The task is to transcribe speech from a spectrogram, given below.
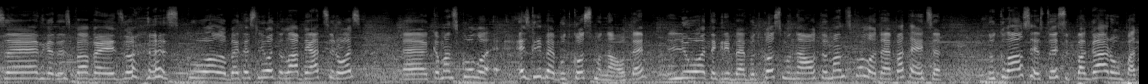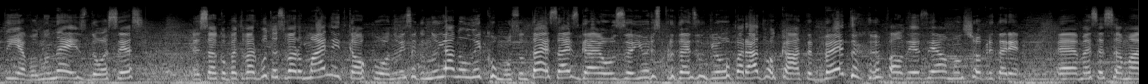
sen, kad es pabeidzu skolu, bet es ļoti labi atceros, Eh, ka man skolo, es gribēju būt kosmonaute, ļoti gribēju būt kosmonaute. Man skolotāja teica, nu, klausies, tu esi pa garu un pa tievu, nu neizdosies. Es saku, bet varbūt es varu mainīt kaut ko. Nu, Viņa saka, nu jā, nu likumus. Un tā es aizgāju uz jurisprudenci un kļuvu par advokāti. Bet, paldies Dievam, mums šobrīd arī e, mēs esam e,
